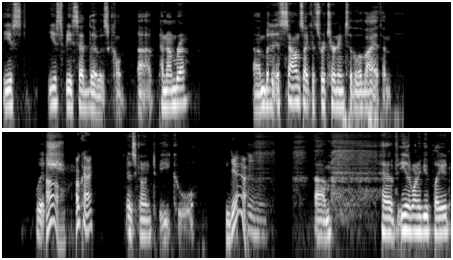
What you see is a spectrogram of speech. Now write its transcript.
It used used to be said that it was called uh, Penumbra, um, but it sounds like it's returning to the Leviathan, which Oh, okay. is going to be cool. Yeah. Mhm. Um, have either one of you played?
